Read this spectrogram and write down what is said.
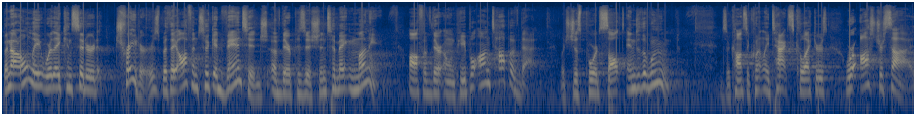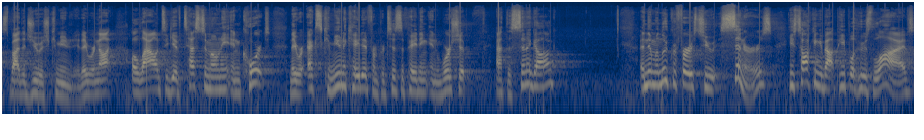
But not only were they considered traitors, but they often took advantage of their position to make money off of their own people on top of that, which just poured salt into the wound. And so, consequently, tax collectors were ostracized by the Jewish community. They were not allowed to give testimony in court, they were excommunicated from participating in worship at the synagogue. And then when Luke refers to sinners, he's talking about people whose lives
